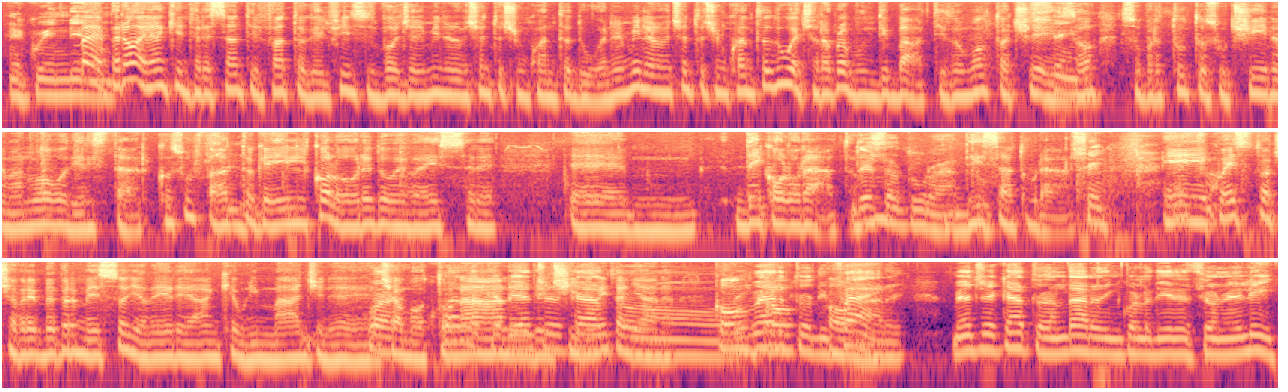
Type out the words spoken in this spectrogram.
e quindi... Beh, però è anche interessante il fatto che il film si svolge nel 1952. Nel 1952 c'era proprio un dibattito molto acceso, soprattutto su cinema nuovo di Aristarco, sul fatto che il colore doveva essere ehm, decolorato, Desaturato. desaturato. Sì. E questo ci avrebbe permesso di avere anche un'immagine Guarda, diciamo, tonale del cinema italiano Roberto di Oli. fare abbiamo cercato di andare in quella direzione lì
